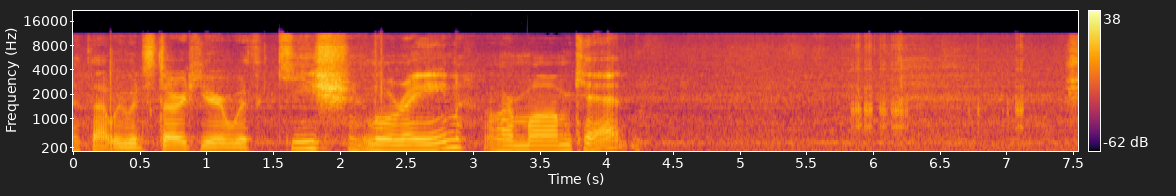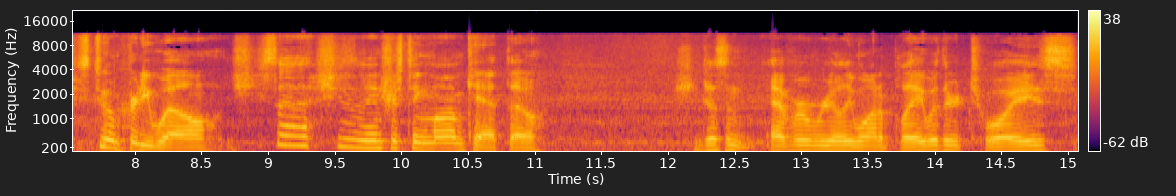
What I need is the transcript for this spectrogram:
I thought we would start here with Quiche Lorraine, our mom cat. She's doing pretty well. She's uh, she's an interesting mom cat though. She doesn't ever really want to play with her toys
